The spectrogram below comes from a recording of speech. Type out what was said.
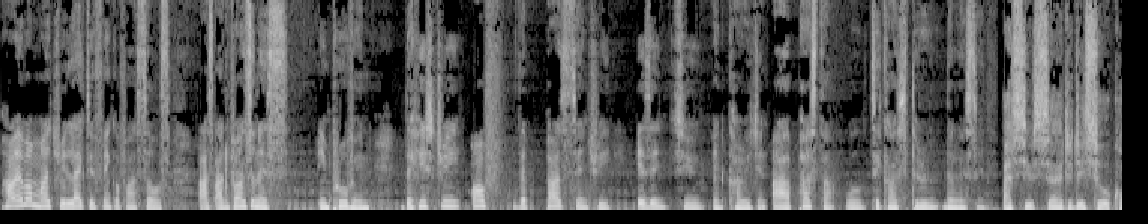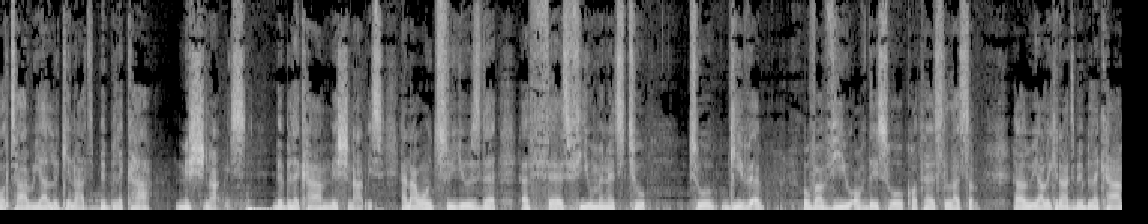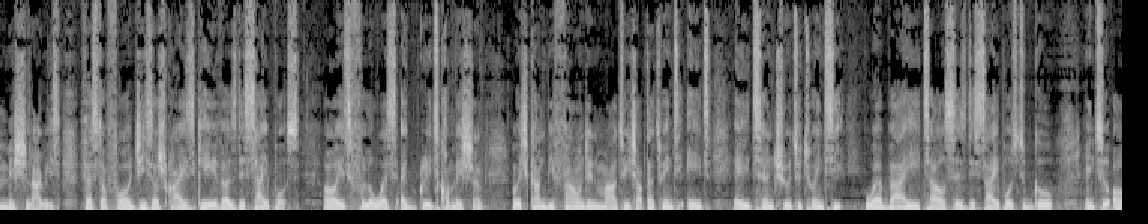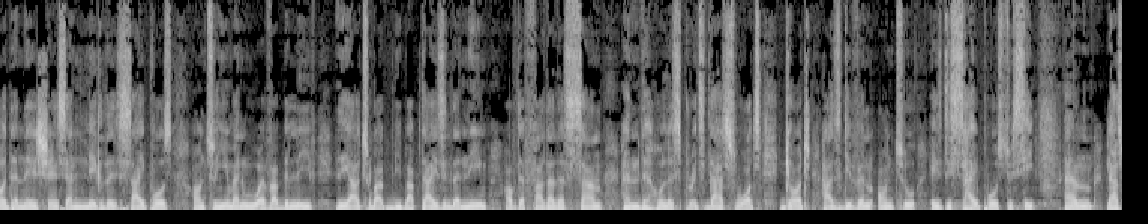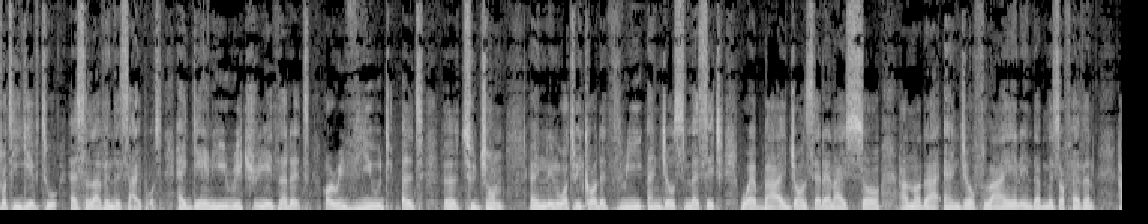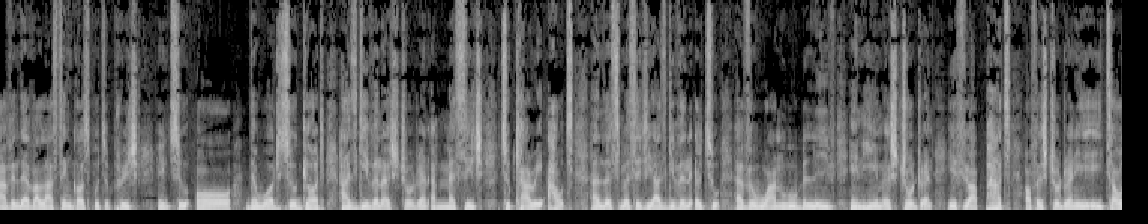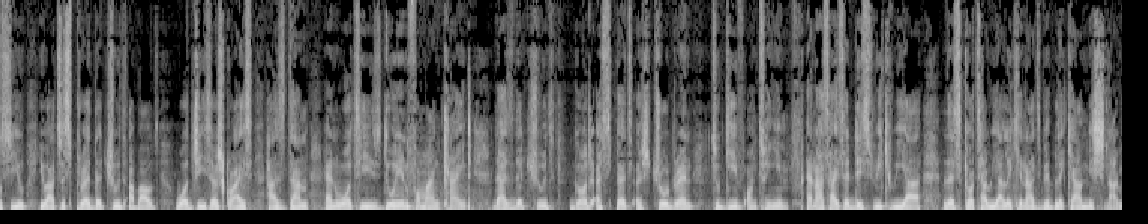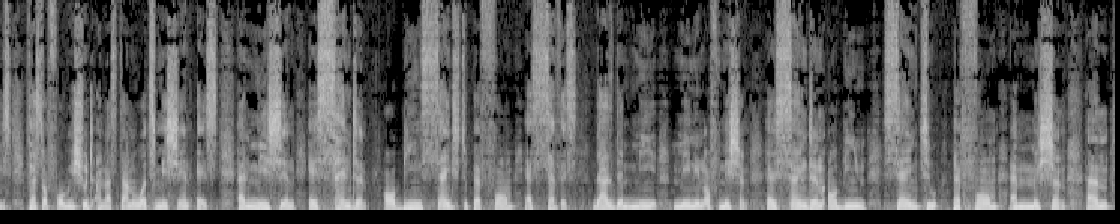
However much we like to think of ourselves as advancing is improving, the history of the past century isn't too encouraging. Our pastor will take us through the lesson. As you said, this whole quarter we are looking at biblical missionaries. Biblical missionaries, and I want to use the uh, first few minutes to to give a overview of this whole quarter's lesson. Uh, we are looking at biblical missionaries. First of all, Jesus Christ gave us disciples, all his followers, a great commission, which can be found in Matthew chapter 28, 18 through to 20, whereby he tells his disciples to go into all the nations and make the disciples unto him. And whoever believe, they are to be baptized in the name of the Father, the Son, and the Holy Spirit. That's what God has given unto his disciples to see. And that's what he gave to his 11 disciples. Again, he recreated it or reviewed it uh, to John and in what we call the three angels message, whereby John said, and I saw another angel flying in the midst of heaven, having the everlasting gospel to preach into all the world. So God has given his children a message to carry out. And this message he has given it to everyone who believe in him as children. If you are part of his children, he, he tells you you are to spread the truth about what Jesus Christ has done and what he is doing for mankind. That's the truth God expects his children to give unto him. And as I said, this week we are, this quarter, we are looking at biblical missionaries. First of all, we should understand what mission is. And mission is sending or being sent to perform a service. That's the me- meaning of mission. A sending or being sent to perform a mission. Um,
